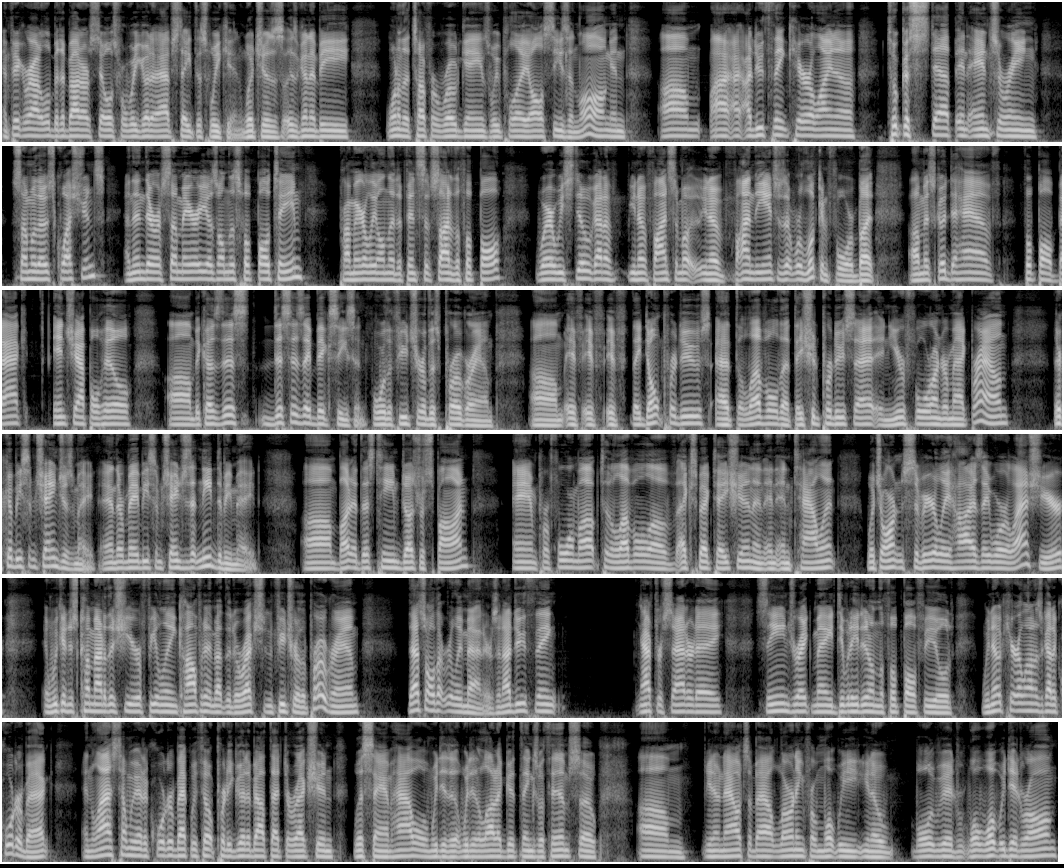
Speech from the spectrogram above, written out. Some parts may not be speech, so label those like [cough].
and figure out a little bit about ourselves before we go to App State this weekend, which is is going to be one of the tougher road games we play all season long. And um, I, I do think Carolina took a step in answering some of those questions. And then there are some areas on this football team, primarily on the defensive side of the football, where we still got to you know find some you know find the answers that we're looking for. But um, it's good to have football back in Chapel Hill um, because this this is a big season for the future of this program. Um, if if if they don't produce at the level that they should produce at in year four under Mack Brown, there could be some changes made, and there may be some changes that need to be made. Um, but if this team does respond and perform up to the level of expectation and, and, and talent, which aren't severely high as they were last year, and we can just come out of this year feeling confident about the direction and future of the program, that's all that really matters. And I do think after Saturday, seeing Drake Maye do what he did on the football field, we know Carolina's got a quarterback. And the last time we had a quarterback, we felt pretty good about that direction with Sam Howell, and we did a, we did a lot of good things with him. So, um, you know, now it's about learning from what we you know what we did what we did wrong,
